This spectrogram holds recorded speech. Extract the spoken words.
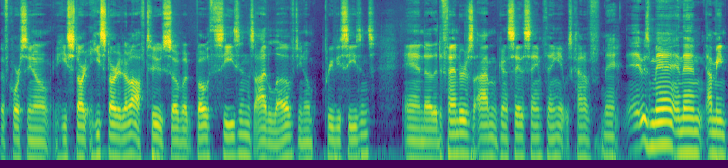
of course, you know he start he started it off too. So, but both seasons I loved. You know, previous seasons. And uh, the Defenders, I'm gonna say the same thing. It was kind of Meh. It was meh, and then I mean,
